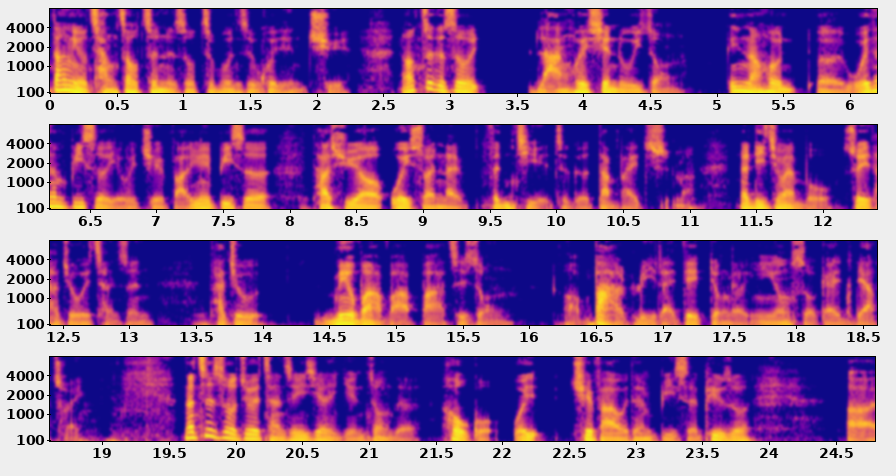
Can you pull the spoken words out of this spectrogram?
当你有肠躁症的时候，这部分是会很缺，然后这个时候狼会陷入一种，然后呃维他命 B 十二也会缺乏，因为 B 十二它需要胃酸来分解这个蛋白质嘛，那离经脉搏，所以它就会产生，它就。没有办法把这种啊霸里来的重要营养素给列出来，那这时候就会产生一些很严重的后果，维缺乏维他命 B 十二，譬如说啊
